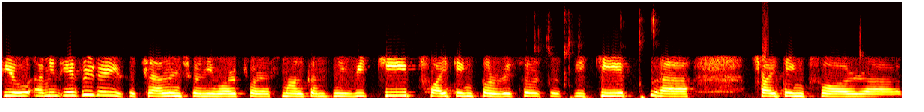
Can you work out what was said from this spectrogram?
few. I mean, every day is a challenge when you work for a small company. We keep fighting for resources. We keep uh, fighting for uh,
